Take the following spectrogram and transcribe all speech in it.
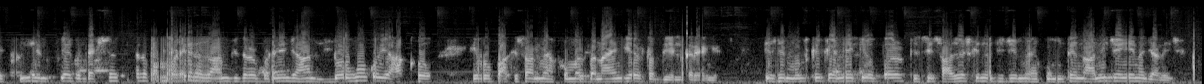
एक इलेक्शन की तरफ़ हम बड़े निज़ाम की तरफ़ बढ़े, जहाँ लोगों को ये हक हो कि वो पाकिस्तान में हुकूमत बनाएँगे और तब्दील करेंगे। किसी मुल्क के कहने के ऊपर किसी साजिश के नतीजे में हुकूमतें ना आनी चाहिए ना जानी चाहिए।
